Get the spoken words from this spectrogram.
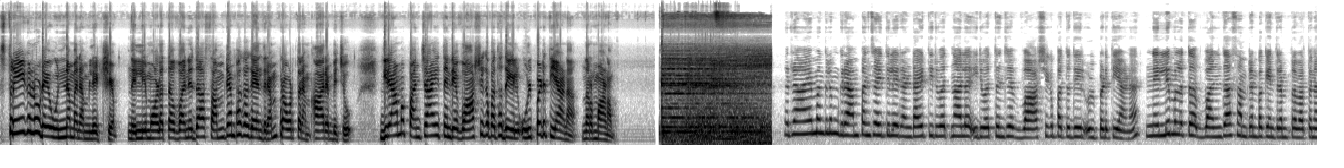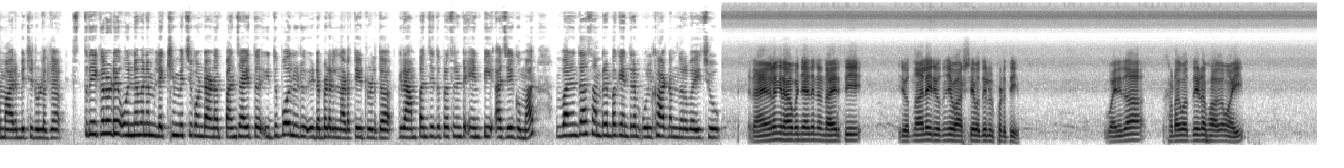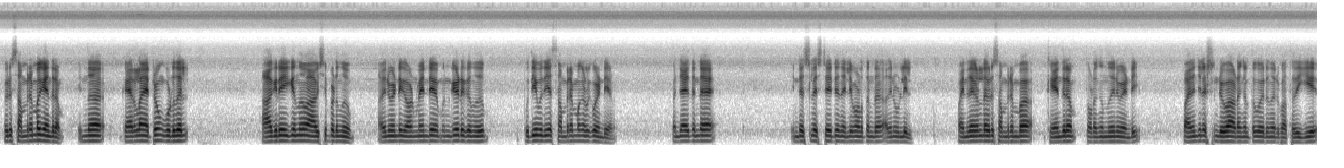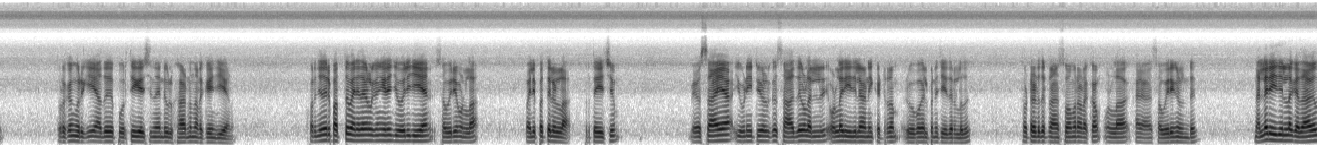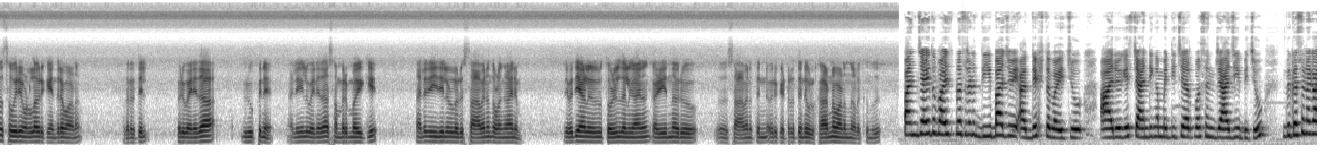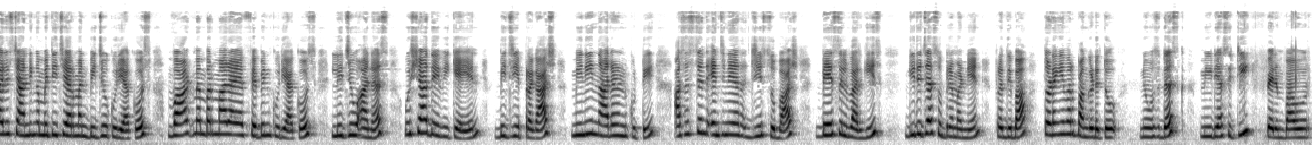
സ്ത്രീകളുടെ ഉന്നമനം ലക്ഷ്യം. നെല്ലിമോളത്ത് വനിതാ സംരംഭക കേന്ദ്രം പ്രവർത്തനം ആരംഭിച്ചു. ഗ്രാമപഞ്ചായത്തിന്റെ വാർഷിക പദ്ധതിയിൽ ഉൾപ്പെടുത്തിയാണ് നിർമ്മാണം. രായമംഗലം ഗ്രാമപഞ്ചായത്തിലെ രണ്ടായിരത്തി ഇരുപത്തിനാല് ഇരുപത്തിയഞ്ച് വാർഷിക പദ്ധതിയിൽ ഉൾപ്പെടുത്തിയാണ് നെല്ലിമുളത്ത് വനിതാ സംരംഭ കേന്ദ്രം പ്രവർത്തനം ആരംഭിച്ചിട്ടുള്ളത്. സ്ത്രീകളുടെ ഉന്നമനം ലക്ഷ്യം വെച്ചുകൊണ്ടാണ് പഞ്ചായത്ത് ഇതുപോലൊരു ഇടപെടൽ നടത്തിയിട്ടുള്ളത്. ഗ്രാമപഞ്ചായത്ത് പ്രസിഡന്റ് എൻ പി അജയ്കുമാർ വനിതാ സംരംഭ കേന്ദ്രം ഉദ്ഘാടനം നിർവഹിച്ചു. രായമംഗലം ഗ്രാമപഞ്ചായത്തിന് രണ്ടായിരത്തി ഇരുപത്തിനാല് ഇരുപത്തഞ്ച് വാർഷിക പദ്ധതിയിൽ ഉൾപ്പെടുത്തി വനിതാ ഘടക പദ്ധതിയുടെ ഭാഗമായി ഒരു സംരംഭ കേന്ദ്രം ഇന്ന് കേരളം ഏറ്റവും കൂടുതൽ ആഗ്രഹിക്കുന്നതും ആവശ്യപ്പെടുന്നതും അതിനുവേണ്ടി ഗവൺമെന്റ് മുൻകൈ എടുക്കുന്നതും പുതിയ പുതിയ സംരംഭങ്ങൾക്ക് വേണ്ടിയാണ്. പഞ്ചായത്തിന്റെ ഇൻഡസ്ട്രിയൽ എസ്റ്റേറ്റ് നെല്ലിമണത്തുണ്ട് അതിനുള്ളിൽ വനിതകളുടെ ഒരു സംരംഭ കേന്ദ്രം തുടങ്ങുന്നതിന് വേണ്ടി പതിനഞ്ച് ലക്ഷം രൂപ അടങ്ങൽ വരുന്ന ഒരു പദ്ധതിക്ക് തുടക്കം കുറിക്കുകയും അത് പൂർത്തീകരിച്ചതിന്റെ ഉദ്ഘാടനം നടക്കുകയും ചെയ്യുകയാണ് കുറഞ്ഞതൊരു പത്ത് വനിതകൾക്കെങ്കിലും ജോലി ചെയ്യാൻ സൗകര്യമുള്ള വലിപ്പത്തിലുള്ള പ്രത്യേകിച്ചും വ്യവസായ യൂണിറ്റുകൾക്ക് സാധ്യതകൾ ഉള്ള രീതിയിലാണ് ഈ കെട്ടിടം രൂപകൽപ്പന ചെയ്തിട്ടുള്ളത്. തൊട്ടടുത്ത് ട്രാൻസ്ഫോമർ അടക്കം ഉള്ള സൗകര്യങ്ങളുണ്ട്. നല്ല രീതിയിലുള്ള ഗതാഗത സൗകര്യമുള്ള ഒരു കേന്ദ്രമാണ്. അത്തരത്തിൽ ഒരു വനിതാ ഗ്രൂപ്പിന് അല്ലെങ്കിൽ വനിതാ സംരംഭകയ്ക്ക് നല്ല രീതിയിലുള്ള ഒരു സ്ഥാപനം തുടങ്ങാനും നിരവധി ആളുകൾക്ക് തൊഴിൽ നൽകാനും കഴിയുന്ന ഒരു സ്ഥാപനത്തിന്റെ ഒരു കെട്ടിടത്തിന്റെ ഉദ്ഘാടനമാണ് നടക്കുന്നത്. പഞ്ചായത്ത് വൈസ് പ്രസിഡന്റ് ദീപാ ജോയ് അധ്യക്ഷത വഹിച്ചു. ആരോഗ്യ standing committee chairperson Rajeev Biju വികസനകാര്യ standing committee chairman Biju Kuriakose. Ward മെമ്പർമാരായ Febin Kuriakose Liju Anas Ushadevi K N Biji Prakash Mini Narayanankutty assistant engineer G Subhash Basil Varghese Girija Subramanian Prathibha തുടങ്ങിയവർ പങ്കെടുത്തു. News desk media city Perumbavoor.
